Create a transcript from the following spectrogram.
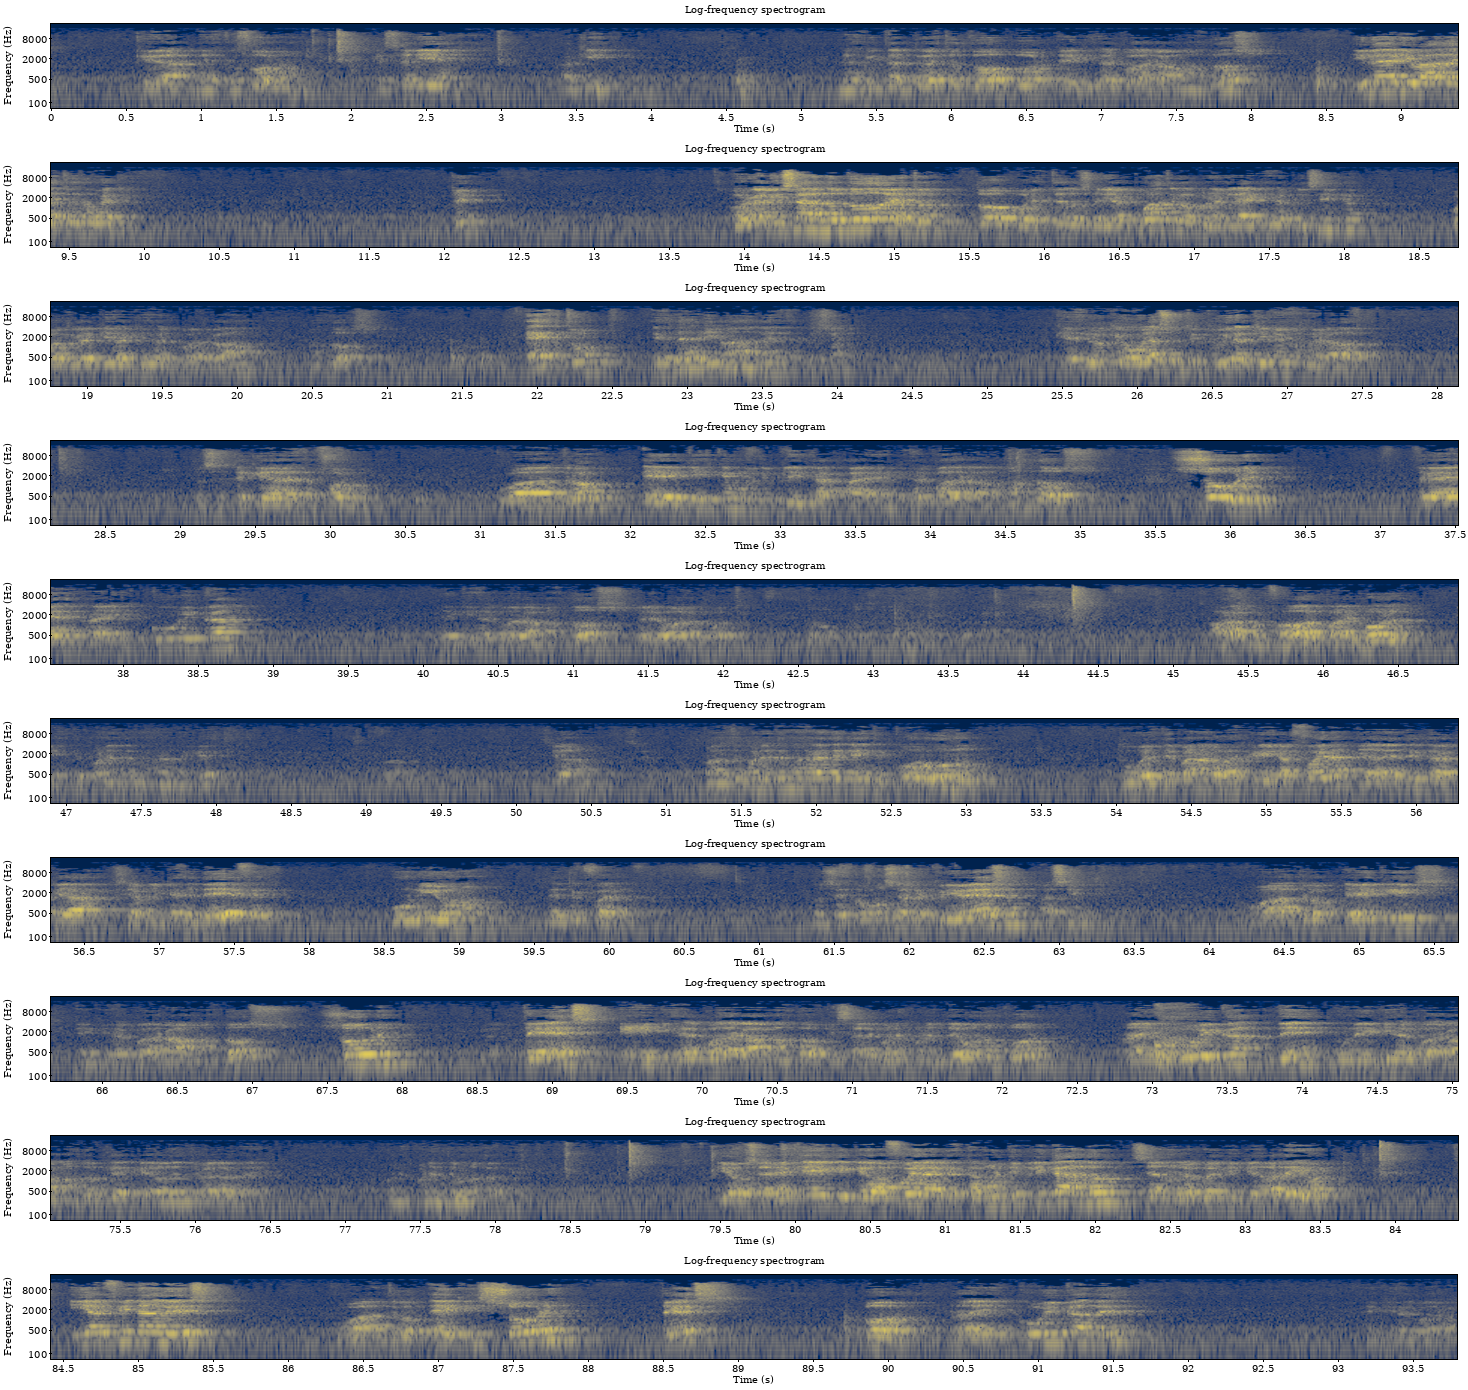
queda de esta forma, que sería aquí. Dejo quitar todo esto todo por x al cuadrado más 2 y la derivada de esto es 2x. ¿Sí? Organizando todo esto, 2 por este 2 sería 4, voy a ponerle x al principio, 4x aquí al cuadrado más 2. Esto es la derivada de esta expresión, que es lo que voy a sustituir aquí en el numerador. Entonces te queda de esta forma. 4x que multiplica a x al cuadrado más 2 sobre 3 raíz cúbica de x al cuadrado más 2 elevado a la 4. Ahora, por favor, para el bola, este exponente es más grande que este. ¿Sí o no? Cuando este exponente es más grande que este por 1, tú este pana lo vas a escribir afuera y adentro te va a quedar, si aplicas el df, 1 y 1 dentro y fuera. Entonces, ¿cómo se reescribe eso? Así. 4x, x al cuadrado más 2, sobre 3x al cuadrado más 2, que sale con exponente 1 por raíz cúbica de un x al cuadrado más 2 que quedó dentro de la raíz, con exponente 1 también. Y observen que el que quedó afuera, que está multiplicando, se anula con el que quedó arriba. Y al final es 4x sobre 3 por raíz cúbica de x al cuadrado.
